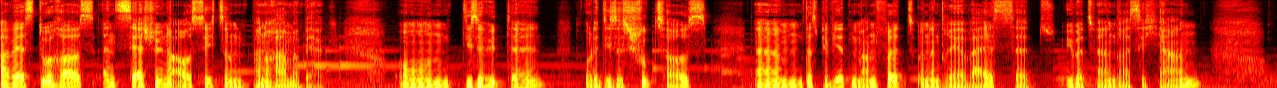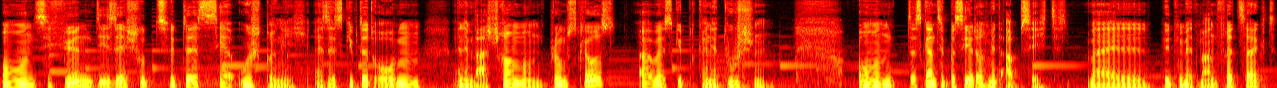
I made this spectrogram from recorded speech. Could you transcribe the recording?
Aber er ist durchaus ein sehr schöner Aussichts- und Panoramaberg. Und diese Hütte oder dieses Schutzhaus, ähm, das bewirten Manfred und Andrea Weiß seit über 32 Jahren. Und sie führen diese Schutzhütte sehr ursprünglich. Also es gibt dort oben einen Waschraum und Plumpsklos, aber es gibt keine Duschen. Und das Ganze passiert auch mit Absicht, weil Hüttenwirt Manfred sagt,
